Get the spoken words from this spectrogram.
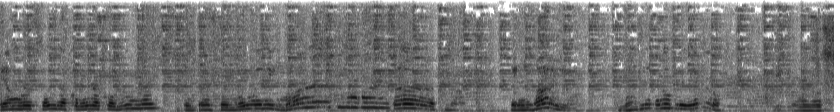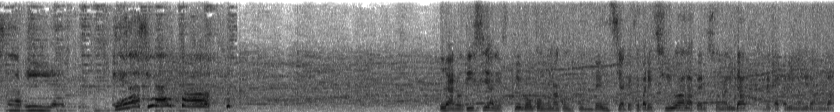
Era mujer sólida como una columna, se transformó en un enigmático fantasma. Pero el barrio, nadie pudo creerlo. Y todos sabían que era cierto. La noticia les llegó con una contundencia que se pareció a la personalidad de Catalina Miranda.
